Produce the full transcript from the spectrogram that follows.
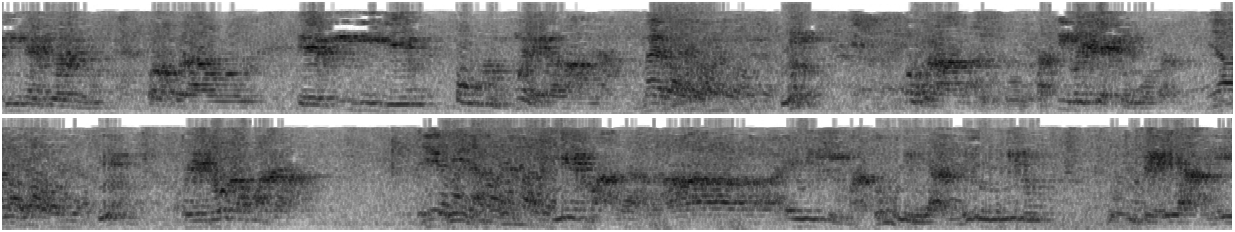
ပြီးနဲ့ပြောတယ်ဟောကလာဟိုတေပြီးပြီးချင်းပုံလို့မှဲ့ရပါလားမှဲ့ပါဘူးဟင်ဟုတ်လားအတိမချက်ခင်ဘောကမရပါဘူးဟင်ဘယ်တော့မှလားဒီမှာဒီမှာအဲ့ဒီချိန်မှာသူ့ဝင်ရလေလို့သူပေရလေ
